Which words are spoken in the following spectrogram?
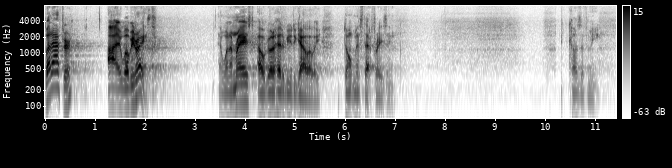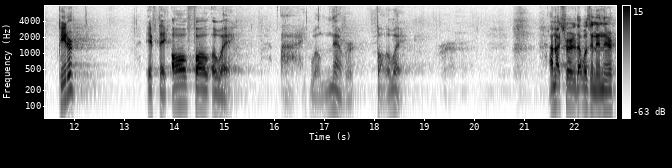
But after, I will be raised. And when I'm raised, I will go ahead of you to Galilee. Don't miss that phrasing. because of me. Peter, if they all fall away, I will never fall away. I'm not sure that wasn't in there.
